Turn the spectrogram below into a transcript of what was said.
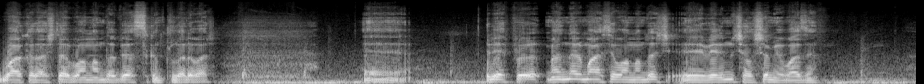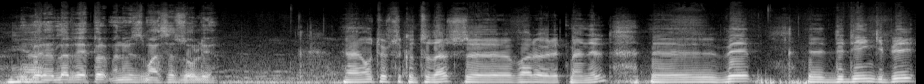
bu arkadaşlar bu anlamda biraz sıkıntıları var. Rehber öğretmenler maalesef o anlamda e, verimli çalışamıyor bazen. Bu Yani- görevler rehber öğretmenimiz maalesef zorluyor. Yani o tür sıkıntılar e, var öğretmenlerin E, ve e, dediğin gibi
